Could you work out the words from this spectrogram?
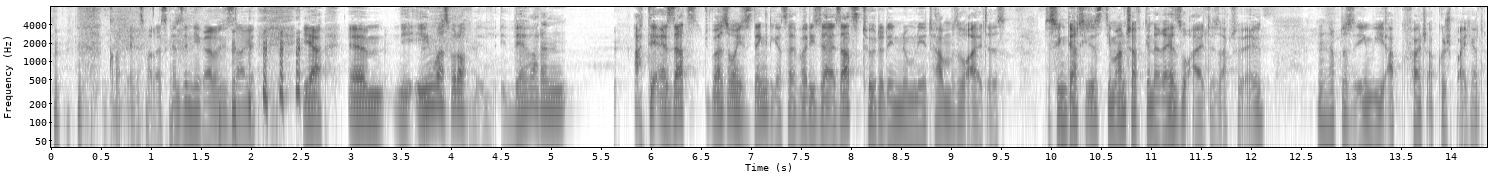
Gott, ey, das macht alles keinen Sinn hier gerade, was ich sage. ja, ähm, nee, irgendwas war doch, wer war denn, ach, der Ersatz, weißt du, was ich jetzt denke die ganze Zeit, weil dieser Ersatztöter, den die nominiert haben, so alt ist. Deswegen dachte ich, dass die Mannschaft generell so alt ist aktuell. Und habe das irgendwie ab, falsch abgespeichert.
